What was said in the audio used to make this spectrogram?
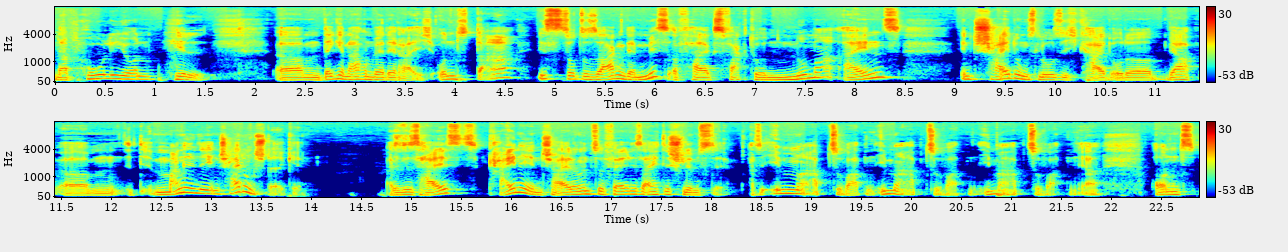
Napoleon Hill. Ähm, denke nach und werde reich. Und da ist sozusagen der Misserfolgsfaktor Nummer eins Entscheidungslosigkeit oder ja, ähm, mangelnde Entscheidungsstärke. Also das heißt, keine Entscheidungen zu fällen ist eigentlich das Schlimmste. Also immer abzuwarten, immer abzuwarten, immer abzuwarten, ja. Und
